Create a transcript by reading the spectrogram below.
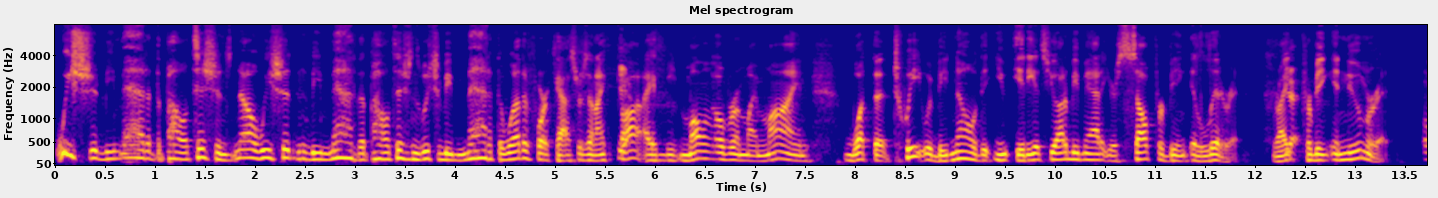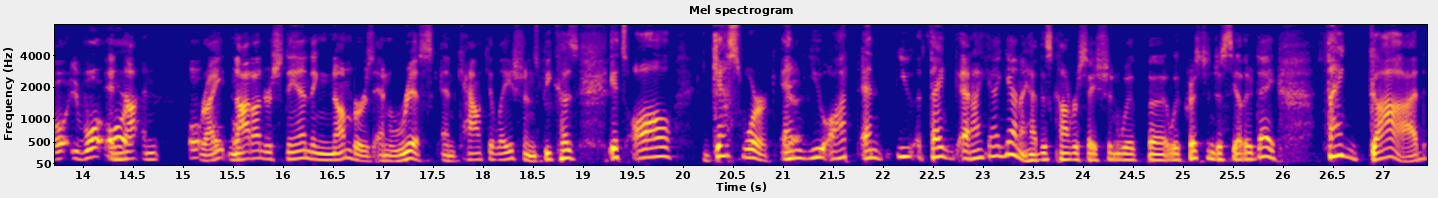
we should be mad at the politicians. No, we shouldn't be mad at the politicians. We should be mad at the weather forecasters. And I thought yeah. I was mulling over in my mind what the tweet would be. No, that you idiots, you ought to be mad at yourself for being illiterate, right? Yeah. For being innumerate. Oh, or, or, and not, and, right? Not understanding numbers and risk and calculations because it's all guesswork. And yeah. you ought, and you thank, and I, again, I had this conversation with, uh, with Christian just the other day. Thank God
